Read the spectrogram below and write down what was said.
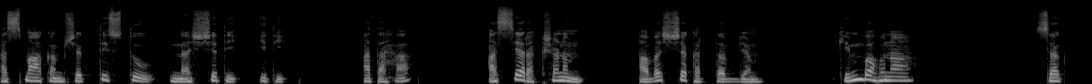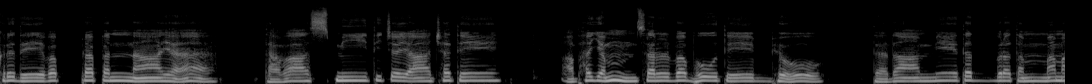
अस्माकं शक्तिस्तु नश्यति इति। अतः अस्य अवश्यकर्तव्यम्। किम् बहुना? सकृदेव प्रपन्नाय। तवास्मीति च याचते। अभयम् सर्वभूतेभ्यो। ददाम्येतद्व्रतम् मम।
